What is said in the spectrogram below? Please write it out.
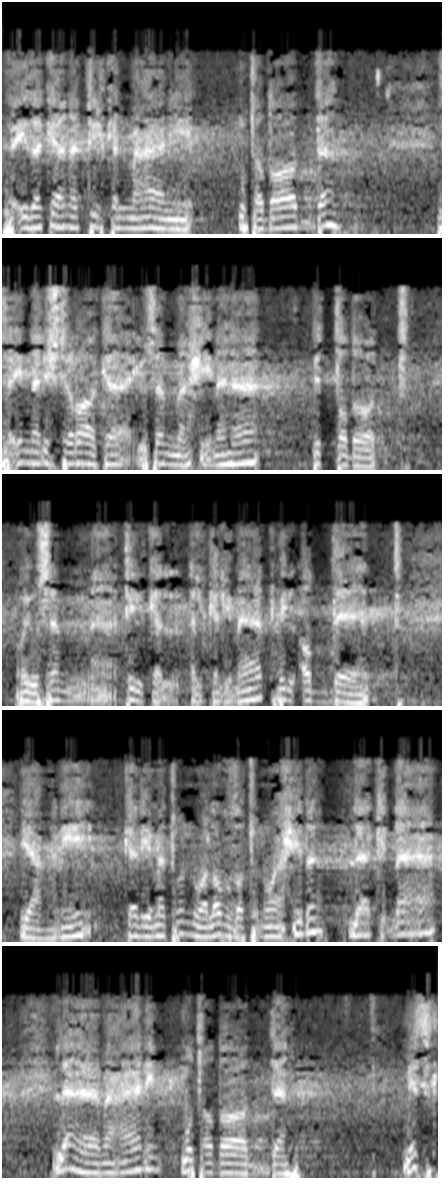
فإذا كانت تلك المعاني متضادة فإن الاشتراك يسمى حينها بالتضاد ويسمى تلك الكلمات بالأضداد يعني كلمة ولفظة واحدة لكنها لها معان متضادة. مثل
